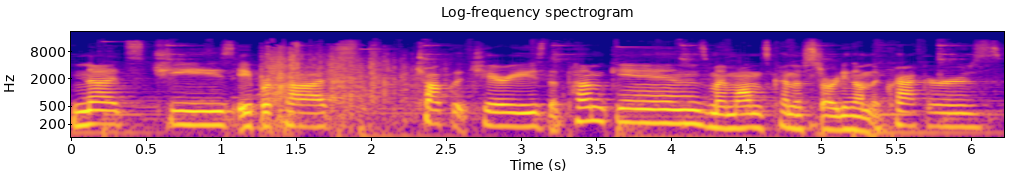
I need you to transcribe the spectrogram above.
nuts, cheese, apricots, chocolate cherries, the pumpkins. My mom's kind of starting on the crackers.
